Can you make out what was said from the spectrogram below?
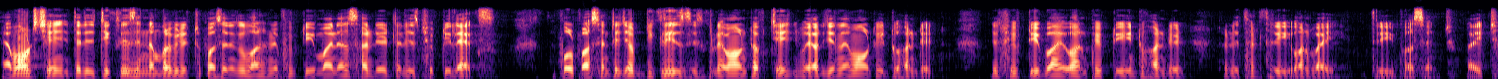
Amount change, that is decrease in number of illiterate person equal to 150 minus 100, that is 50 lakhs. For percentage of decrease is equal to amount of change by original amount into 100. This 50 by 150 into 100, that is 33, 1 by 3 percent, right?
